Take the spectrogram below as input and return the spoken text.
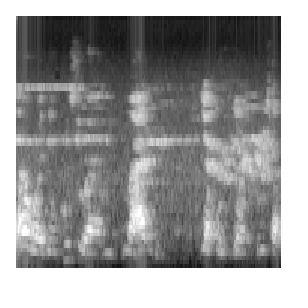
au wanyakuzi wa maardhi ya ku- ya kurusha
